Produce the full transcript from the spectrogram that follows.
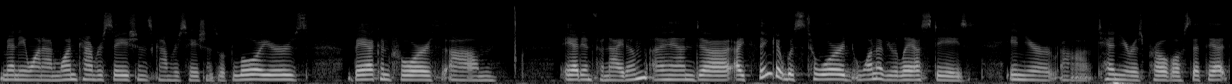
many one on one conversations, conversations with lawyers, back and forth um, ad infinitum. And uh, I think it was toward one of your last days in your uh, tenure as provost that that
